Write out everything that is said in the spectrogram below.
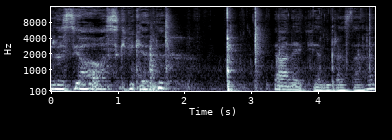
Biraz yağ az gibi geldi. Yağını ekleyelim biraz daha.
